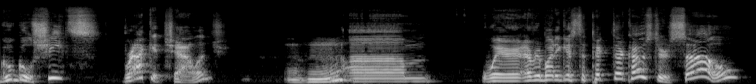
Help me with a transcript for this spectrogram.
Google Sheets bracket challenge. mhm. um, where everybody gets to pick their coasters. So, Yep.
